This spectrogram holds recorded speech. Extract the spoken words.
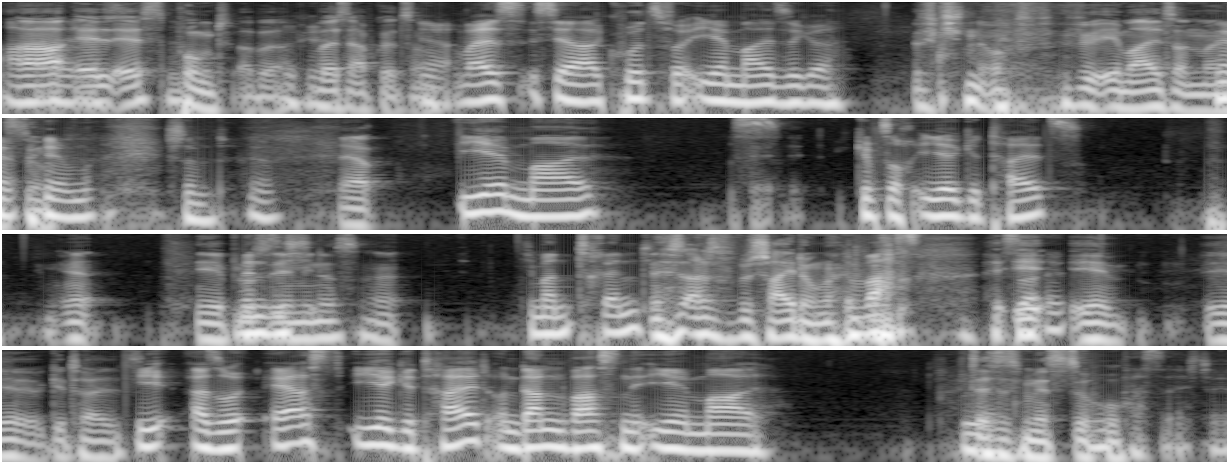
A, L, S, Punkt. Aber, Okay. weil es eine Abkürzung. ja. Weil es ist ja kurz für ehemalsiger. Genau, für ehemals an meinst du. Ja, Stimmt. Ja. Ja. Ehemal. Gibt es auch Ehe geteilt? ja. E Wenn plus, E sich- minus. Ja. Jemand trennt? Das ist alles Bescheidung. Was? So, E, e, e geteilt. E- also erst Ehe geteilt und dann war es eine Ehemal. Das ist mir zu hoch. Das ist echt. Ja.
